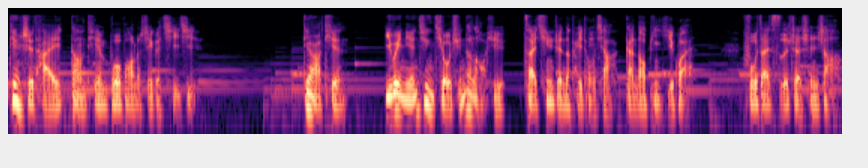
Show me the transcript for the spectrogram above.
电视台当天播报了这个奇迹。第二天，一位年近九旬的老妪在亲人的陪同下赶到殡仪馆，伏在死者身上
